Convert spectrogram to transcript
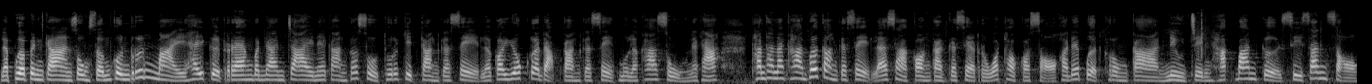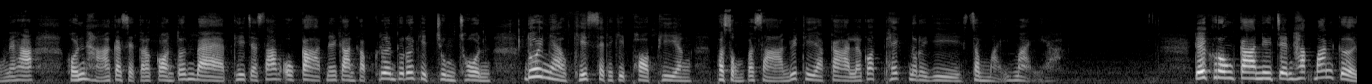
และเพื่อเป็นการส่งเสริมคนรุ่นใหม่ ให้เกิดแรงบันดาลใจในการเข้าสู่ธุรกิจการเกษตร แล้วก็ยกระดับการเกษตรมูลค่าสูงนะคะทางธนาคารเพื่อการเกษตร และสหกรณ์การเกษตร หรือว่าทกสค่ะได้เปิดโครงการ New Gen ฮักบ้านเกิดซีซั่น2นะคะค้นหาเกษตรกรต้นแบบที่จะสร้างโอกาสในการขับเคลื่อนธุรกิจชุมชน ด้วยแนวคิดเศรษฐกิจพอเพียง ผสมผสานวิทยาการ และก็เทคโนโลยีสมัยใหม่ค่ะ ดยโครงการ New Gen ฮักบ้านเกิด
